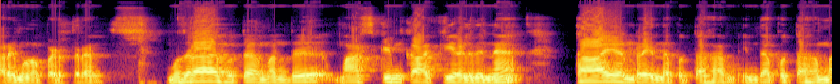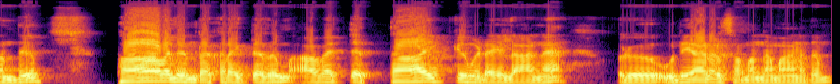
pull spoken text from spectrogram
அறிமுகப்படுத்துகிறேன் முதலாவது புத்தகம் வந்து மார்ஸ்கிம் காக்கி எழுதின தாய் என்ற இந்த புத்தகம். இந்த புத்தகம் வந்து பாவல் என்ற கரெக்டரும் அவற்றை தாய்க்கும் இடையிலான ஒரு உரையாடல் சம்பந்தமானதும்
